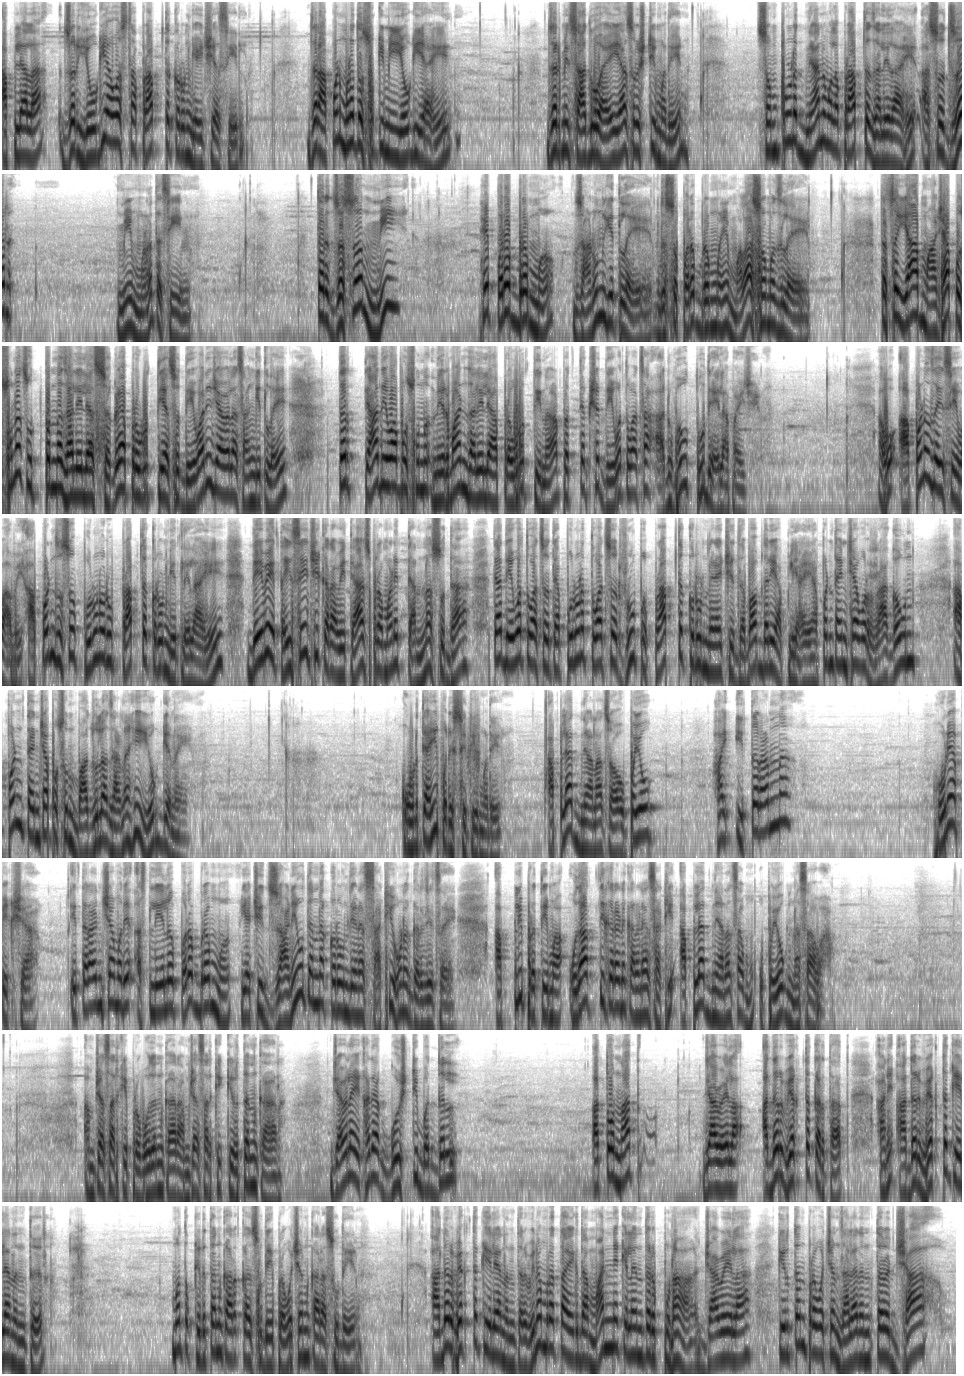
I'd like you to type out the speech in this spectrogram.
आपल्याला जर योगी अवस्था प्राप्त करून घ्यायची असेल जर आपण म्हणत असू की मी योगी आहे जर मी साधू आहे या सृष्टीमध्ये संपूर्ण ज्ञान मला प्राप्त झालेलं आहे असं जर मी म्हणत असेन तर जसं मी हे परब्रह्म जाणून घेतलं आहे जसं परब्रह्म हे मला समजलं आहे तसं या माझ्यापासूनच उत्पन्न झालेल्या सगळ्या प्रवृत्ती असं देवाने ज्या वेळेला सांगितलं आहे तर त्या देवापासून निर्माण झालेल्या प्रवृत्तींना प्रत्यक्ष देवत्वाचा अनुभव तू द्यायला पाहिजे. अहो आपण जैसे व्हावे आपण जसं पूर्ण रूप प्राप्त करून घेतलेलं आहे देवे तैसेची करावी त्याचप्रमाणे त्यांनासुद्धा त्या देवत्वाचं त्या पूर्णत्वाचं रूप प्राप्त करून देण्याची जबाबदारी आपली आहे. आपण त्यांच्यावर रागवून आपण त्यांच्यापासून बाजूला जाणं हे योग्य नाही. कोणत्याही परिस्थितीमध्ये आपल्या ज्ञानाचा उपयोग हा इतरांना होण्यापेक्षा इतरांच्यामध्ये असलेलं परब्रह्म याची जाणीव त्यांना करून देण्यासाठी होणं गरजेचं आहे. आपली प्रतिमा उदात्तीकरण करण्यासाठी आपल्या ज्ञानाचा उपयोग नसावा. आमच्यासारखे प्रबोधनकार आमच्यासारखे कीर्तनकार ज्यावेळेला एखाद्या गोष्टीबद्दल अतोनात ज्या वेळेला आदर व्यक्त करतात आणि आदर व्यक्त केल्यानंतर मग तो कीर्तनकार असू दे प्रवचनकार असू दे आदर व्यक्त केल्यानंतर विनम्रता एकदा मान्य केल्यानंतर पुन्हा ज्या वेळेला कीर्तन प्रवचन झाल्यानंतर ज्या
